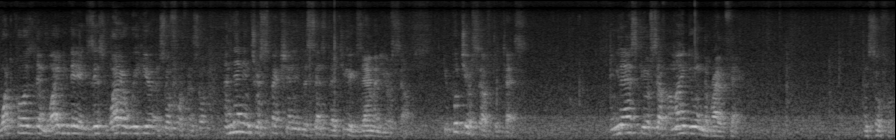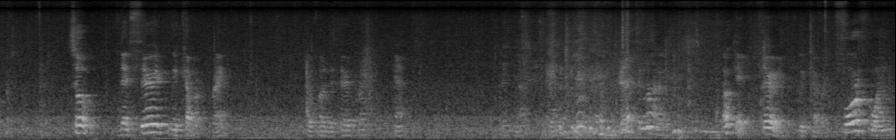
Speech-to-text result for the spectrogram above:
what caused them, why do they exist, why are we here, and so forth and so on. And then introspection in the sense that you examine yourself. You put yourself to test. And you ask yourself, am I doing the right thing? And so forth. So, the third we cover, right? So far the third question? Yeah? Yeah? A Okay, third we covered. Fourth one,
